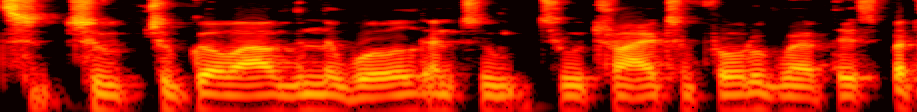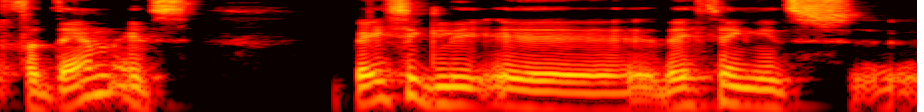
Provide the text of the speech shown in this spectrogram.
to, to to go out in the world and to to try to photograph this but for them it's basically uh, they think it's uh,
